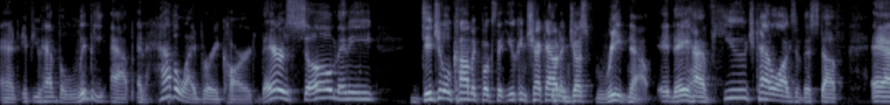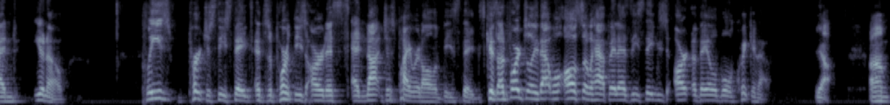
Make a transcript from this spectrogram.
and if you have the Libby app and have a library card, there's so many digital comic books that you can check out and just read now. They have huge catalogs of this stuff. And, you know, please purchase these things and support these artists and not just pirate all of these things. Because unfortunately, that will also happen as these things aren't available quick enough. Yeah. Um,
